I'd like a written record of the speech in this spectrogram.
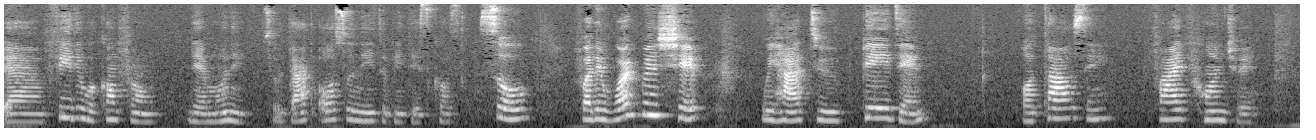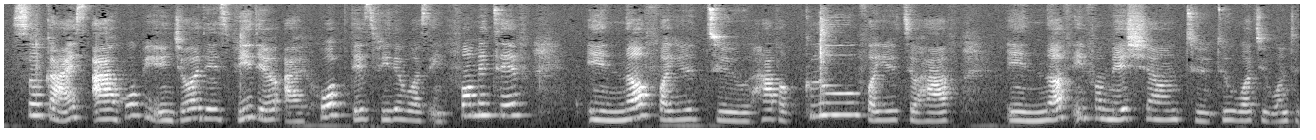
uh, feeding will come from their money. So that also needs to be discussed. So for the workmanship we had to pay them a thousand five hundred so guys i hope you enjoyed this video. I hope this video was informative enough for you to have a clue for you to have enough information to do what you want to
